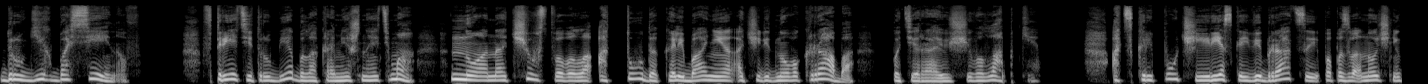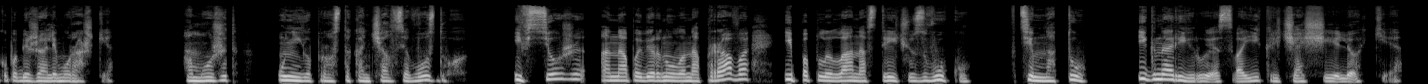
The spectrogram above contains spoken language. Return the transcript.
других бассейнов. В третьей трубе была кромешная тьма, но она чувствовала оттуда колебания очередного краба, потирающего лапки. От скрипучей резкой вибрации по позвоночнику побежали мурашки. А может, у нее просто кончался воздух? И все же она повернула направо и поплыла навстречу звуку, в темноту, игнорируя свои кричащие легкие.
